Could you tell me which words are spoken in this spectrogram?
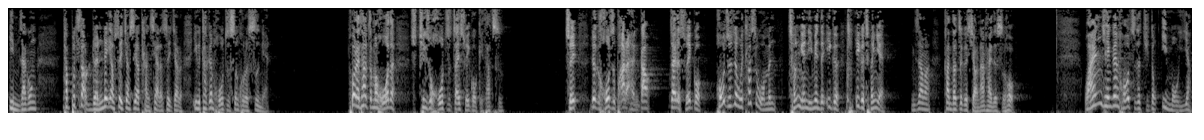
尹扎公他不知道人类要睡觉是要躺下来睡觉的，因为他跟猴子生活了四年。后来他怎么活的？听说猴子摘水果给他吃，所以那个猴子爬得很高，摘了水果，猴子认为他是我们成员里面的一个一个成员，你知道吗？看到这个小男孩的时候，完全跟猴子的举动一模一样，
